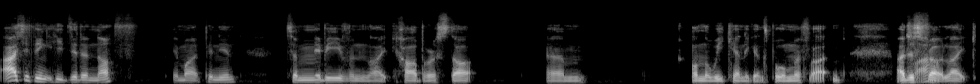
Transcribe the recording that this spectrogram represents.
I actually think he did enough, in my opinion, to maybe even like harbour a start. Um, on the weekend against Bournemouth, I, I just Wow. felt like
